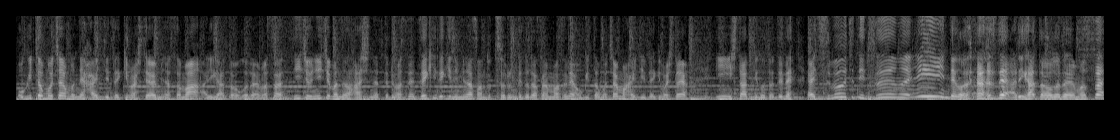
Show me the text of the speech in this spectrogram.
おぎともちゃんもね入っていただきましたよ。皆様ありがとうございます。22日までの配信になっておりますね。ぜひぜひね皆さんとつるんでくださいますね。おぎともちゃんも入っていただきましたよ。インしたってことでね。スムーズにズームインでございますね。ありがとうございます。は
